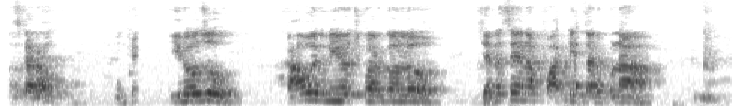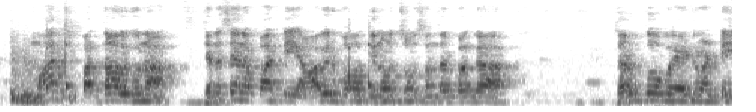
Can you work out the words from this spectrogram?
నమస్కారం. ముఖ్య ఈరోజు కావలి నియోజకవర్గంలో జనసేన పార్టీ తరపున మార్చి పద్నాలుగున జనసేన పార్టీ ఆవిర్భావ దినోత్సవం సందర్భంగా జరుపుకోబోయేటువంటి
